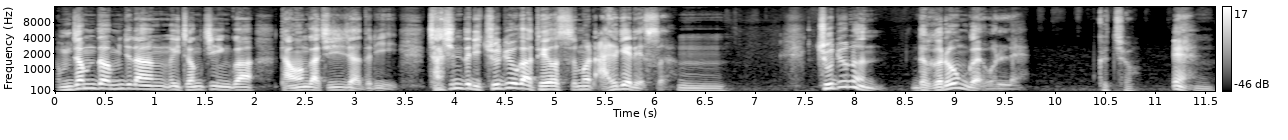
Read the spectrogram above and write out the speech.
점점 더 민주당의 정치인과 당원과 지지자들이 자신들이 주류가 되었음을 알게 됐어요. 음, 주류는 너그러운 거예요, 원래. 그렇죠. 예. 음.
